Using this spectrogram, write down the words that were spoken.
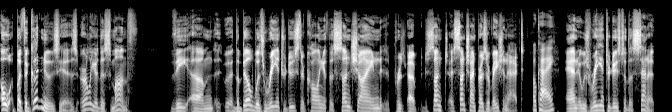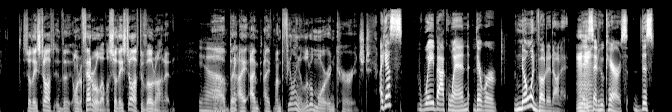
Oh, but the good news is earlier this month, the um, the bill was reintroduced. They're calling it the Sunshine uh, Sun, uh, Sunshine Preservation Act Okay. and it was reintroduced to the Senate. So they still have to, the, on a federal level. So they still have to vote on it. Yeah. Uh, but I, I'm I, I'm feeling a little more encouraged. I guess way back when there were no one voted on it. They Mhm. said, "Who cares?" This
